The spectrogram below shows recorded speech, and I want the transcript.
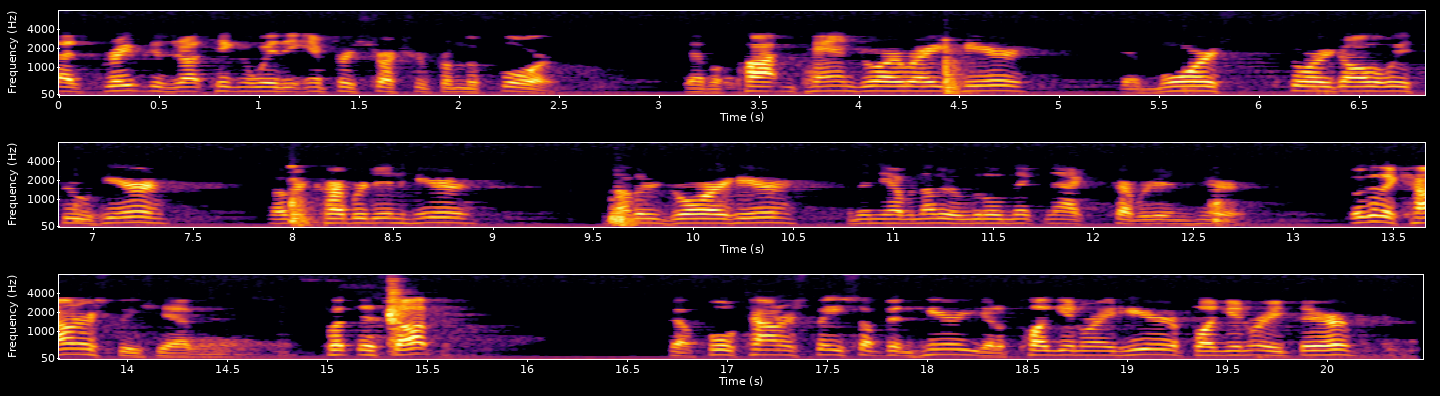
That's great because they're not taking away the infrastructure from the floor. You have a pot and pan drawer right here. You have more storage all the way through here. Another cupboard in here. Another drawer here. And then you have another little knickknack cupboard in here. Look at the counter space you have in this. Put this up. Got full counter space up in here. You got a plug in right here, a plug in right there.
